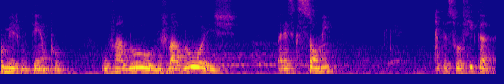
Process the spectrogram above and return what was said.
Ao mesmo tempo, o valor, os valores parece que somem. A pessoa fica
